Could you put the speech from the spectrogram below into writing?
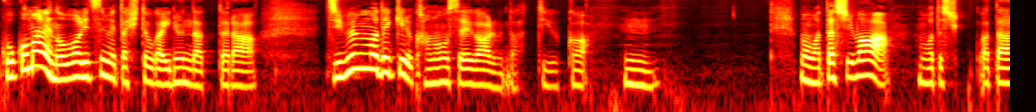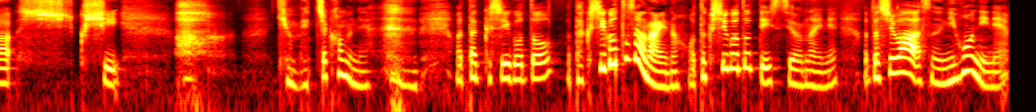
ここまで上り詰めた人がいるんだったら、自分もできる可能性があるんだっていうか、うん。もう私は、もう私、私、はあ、今日めっちゃ噛むね。私事？私事じゃないな。私事って必要ないね。私は、その日本にね、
